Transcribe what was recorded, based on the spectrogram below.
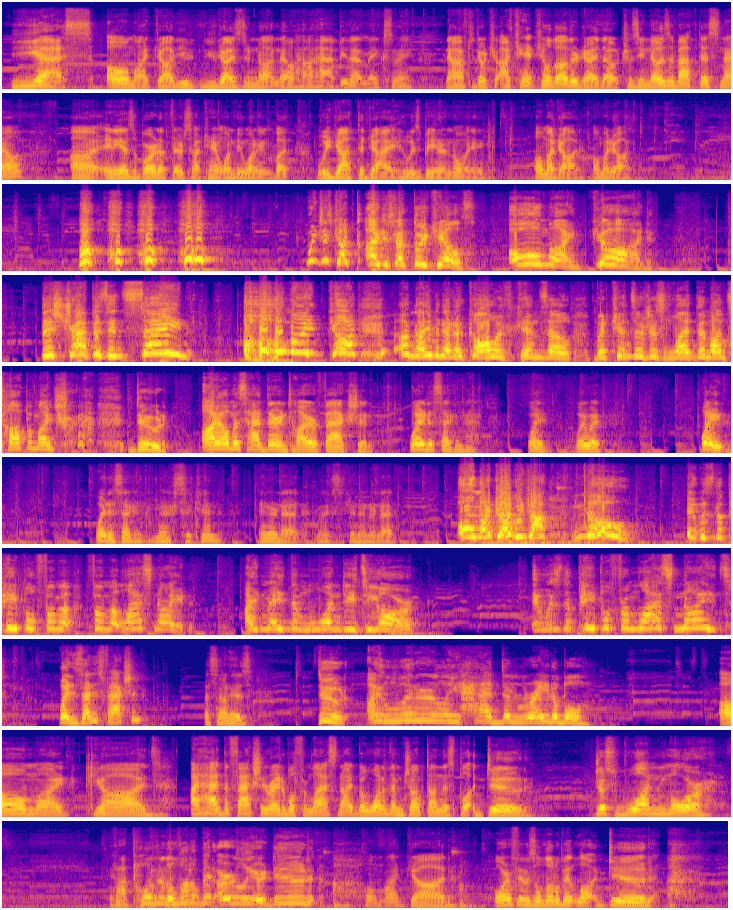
Yes. Oh my god. You you guys do not know how happy that makes me. Now I have to go I can't kill the other guy though, because he knows about this now. Uh, and he has a bard up there, so I can't 1v1 him, but we got the guy who was being annoying. Oh my god, oh my god. Oh, oh, oh, oh! We just got- I just got three kills! Oh my god! This trap is insane! Oh my god! I'm not even in a call with Kenzoo, but Kenzoo just led them on top of my trap. Dude, I almost had their entire faction. Wait a second. Wait, wait, wait. Wait. Wait a second. Mexican internet. Mexican internet. Oh my god, we got No! It was the people from a, from a last night. I made them one DTR. It was the people from last night. Wait, is that his faction? That's not his. Dude, I literally had them raidable. Oh my god. I had the faction raidable from last night, but one of them jumped on this block. Dude. Just one more. If I pulled it a little bit earlier, dude. Oh my god. Or if it was a little bit long. Dude.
